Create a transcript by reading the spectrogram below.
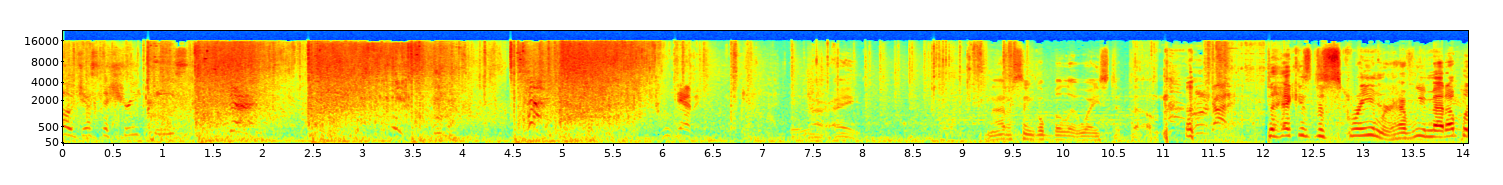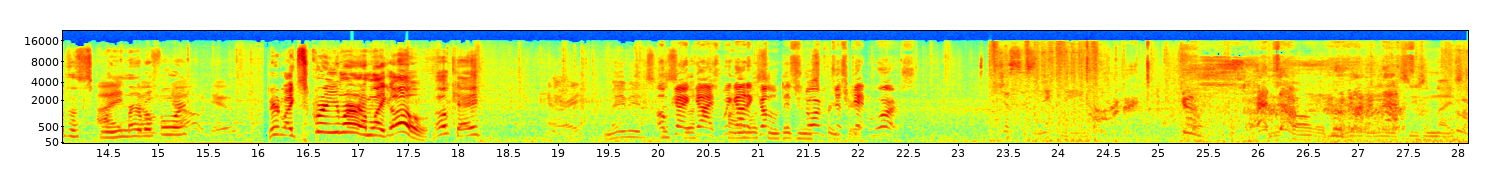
oh, just a shriek beast. Damn it. All right. Not a single bullet wasted though. Got it. the heck is the screamer? Have we met up with a I screamer before? know, dude. They're like screamer. I'm like, oh, okay. Yeah, right? Maybe it's just Okay, guys, we gotta harmless go. The indigenous storm's just getting worse. It's just his nickname. Heads We up! call it, but really is. He's a nice guy.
